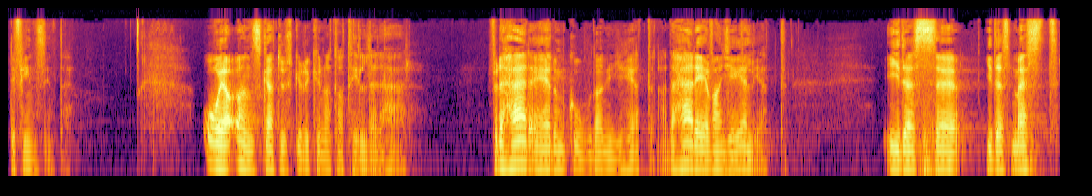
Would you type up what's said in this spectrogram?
det finns inte. Och jag önskar att du skulle kunna ta till dig det här. För det här är de goda nyheterna. Det här är evangeliet i dess, eh, i dess mest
